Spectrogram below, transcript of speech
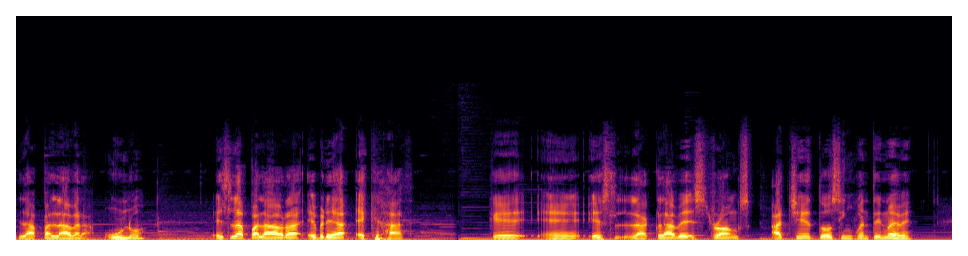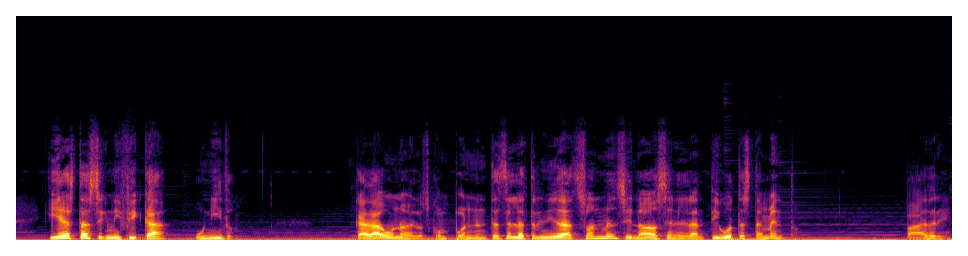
la palabra uno es la palabra hebrea Echad, que eh, es la clave Strongs H259, y esta significa unido. Cada uno de los componentes de la Trinidad son mencionados en el Antiguo Testamento. Padre,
